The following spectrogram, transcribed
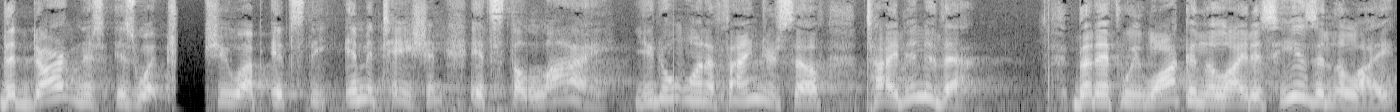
The darkness is what trips you up, it's the imitation, it's the lie. You don't want to find yourself tied into that. But if we walk in the light as He is in the light,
